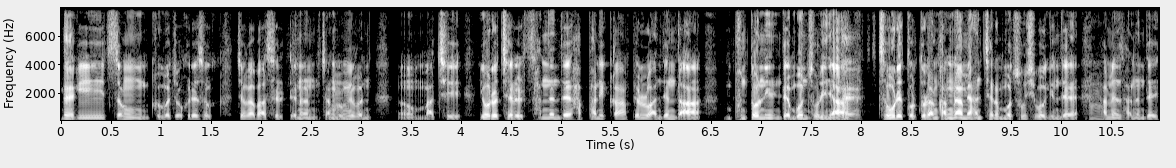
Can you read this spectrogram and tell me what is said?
네. 투기성 그거죠. 그래서 제가 봤을 때는 장동혁은 음. 어, 마치 여러 채를 샀는데 합하니까 별로 안 된다. 푼돈인데 뭔 소리냐. 네. 서울의 똘똘한 강남에 한 채는 뭐 수십억인데 음. 하면서 하는데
